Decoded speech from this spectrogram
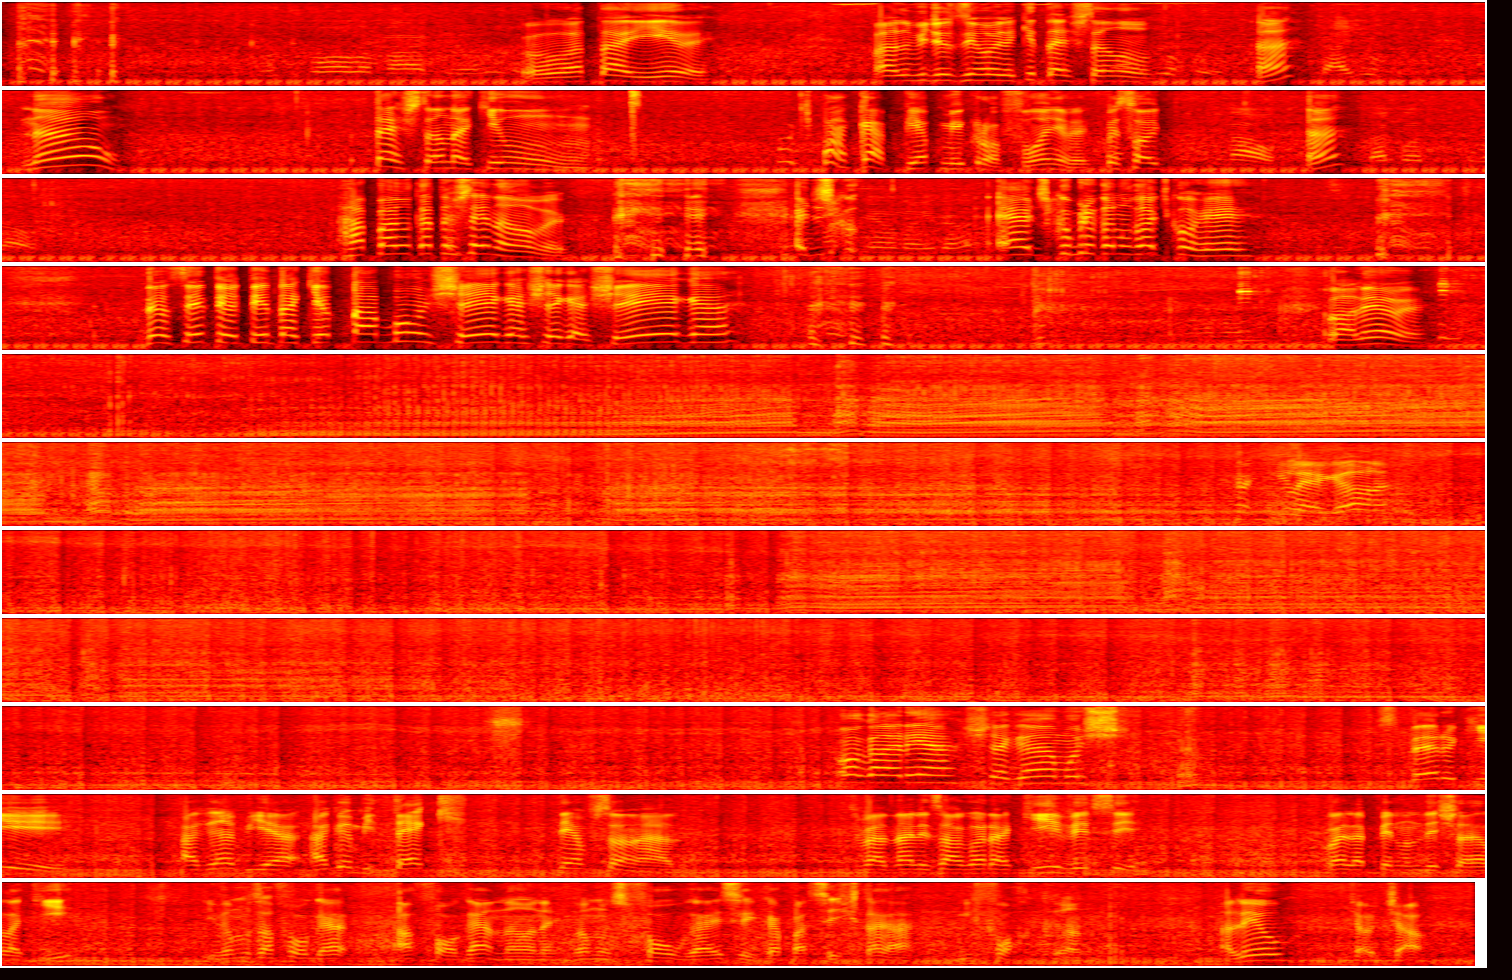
bola, máquina. Boa, tá aí, velho. Faz um videozinho hoje aqui testando. Hã? Caiu? Não! Testando aqui um. tipo uma capinha pro microfone, velho. O pessoal. Final. Hã? Dá quanto no final? Rapaz, eu nunca testei não, velho. eu, desco... É, eu descobri que eu não gosto de correr. Deu 180 aqui, tá bom, chega, chega, chega. Valeu, velho. Que legal, né? Bom, galerinha, chegamos. Espero que a Gambia, a Gambitec tenha funcionado. A gente vai analisar agora aqui e ver se vale a pena deixar ela aqui. E vamos afogar, afogar não, né? Vamos folgar esse capacete que tá enforcando. Valeu, tchau, tchau.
